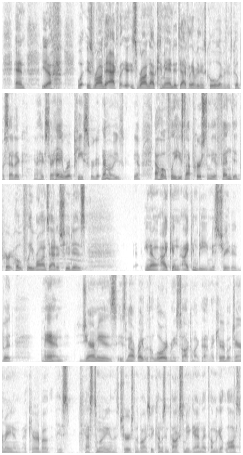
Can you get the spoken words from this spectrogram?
and you know, what is Ron to act like? Is Ron now commanded to act like everything's cool, everything's copacetic? You know, Hicks saying, "Hey, we're at peace, we're good." No, he's you know. Now, hopefully, he's not personally offended. Per, hopefully, Ron's attitude is, you know, I can I can be mistreated, but man, Jeremy is is not right with the Lord when he's talking like that. And I care about Jeremy, and I care about his testimony and the church and the body. So he comes and talks to me again. I tell him to get lost.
